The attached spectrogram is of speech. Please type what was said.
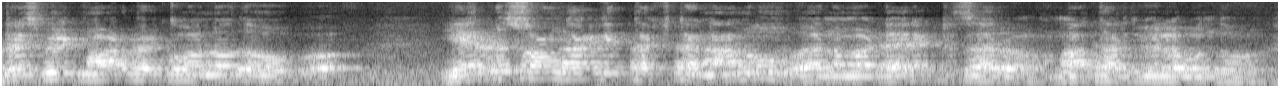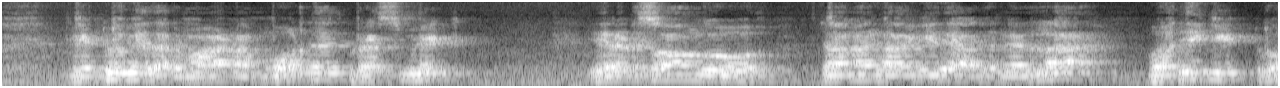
ರೆಸ್ಪೆಕ್ಟ್ ಮಾಡಬೇಕು ಅನ್ನೋದು ಎರಡು ಸಾಂಗ್ ಆಗಿದ ತಕ್ಷಣ ನಾನು ನಮ್ಮ ಡೈರೆಕ್ಟರ್ ಸರ್ ಮಾತಾಡಿದ್ವಿ ಇಲ್ಲ ಒಂದು ಗೆಟ್ ಟುಗೆದರ್ ಮಾಡೋಣ ಮೋರ್ ದೆನ್ ಪ್ರೆಸ್ ಮೀಟ್ ಎರಡು ಸಾಂಗು ಚೆನ್ನಾಗಾಗಿದೆ, ಅದನ್ನೆಲ್ಲ ಬದಿಗಿಟ್ಟು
